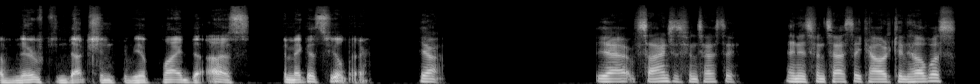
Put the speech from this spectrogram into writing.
of nerve conduction can be applied to us to make us feel better. Yeah. Yeah, science is fantastic. And it's fantastic how it can help us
